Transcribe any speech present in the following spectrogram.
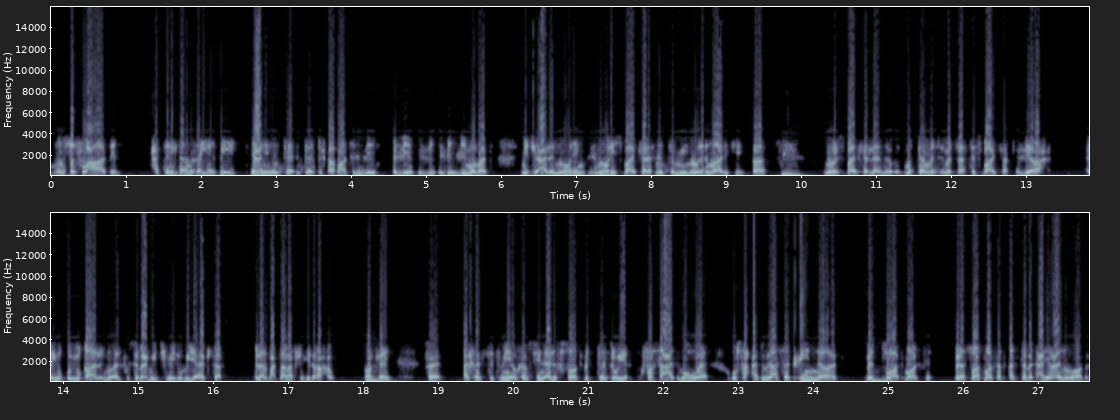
منصف وعادل. حتى نقدر نغير به. يعني انت انت انتخابات اللي اللي اللي اللي, اللي مضت. نجي على نور نوري سبايكر إحنا نسميه. نور المالكي ها؟ نور سبايكر متهم مجزره سبايكر اللي راح يقال إنه 1700 شهيد وهي أكثر. بال 4000 شهيد راحوا. أوكي؟ فأخذ 650 ألف صوت بالتزوير. فصعد هو وصعد وياه 70 نائب بالاصوات مالته. بالأصوات مالته تقسمت عليه وعلى نوابه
